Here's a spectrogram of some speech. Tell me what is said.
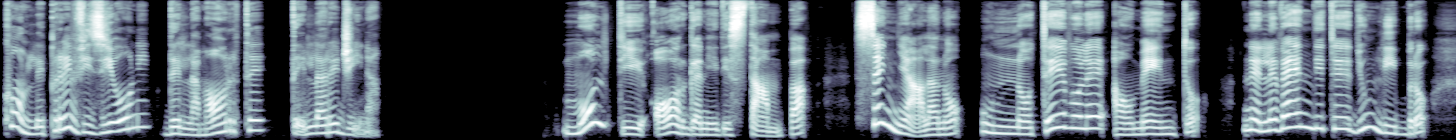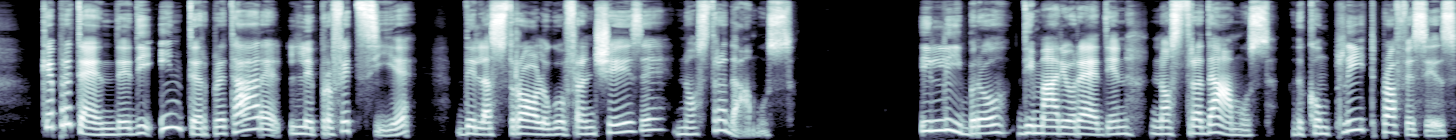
con le previsioni della morte della regina. Molti organi di stampa segnalano un notevole aumento nelle vendite di un libro che pretende di interpretare le profezie dell'astrologo francese Nostradamus. Il libro di Mario Redin, Nostradamus, The Complete Prophecies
